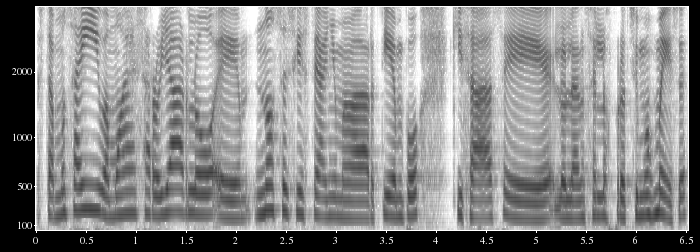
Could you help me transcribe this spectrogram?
estamos ahí, vamos a desarrollarlo. Eh, no sé si este año me va a dar tiempo, quizás eh, lo lance en los próximos meses,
